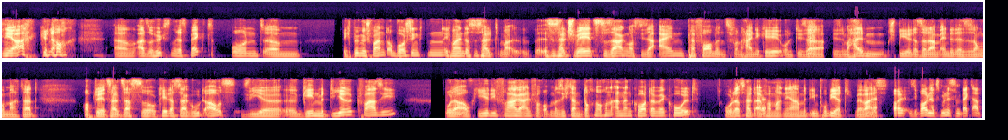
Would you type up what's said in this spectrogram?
ja, genau. Ähm, also höchsten Respekt und ähm, ich bin gespannt, ob Washington, ich meine, das ist halt, es ist halt schwer jetzt zu sagen aus dieser einen Performance von Heineke und dieser, diesem halben Spiel, das er da am Ende der Saison gemacht hat, ob du jetzt halt sagst so, okay, das sah gut aus, wir äh, gehen mit dir quasi, oder auch hier die Frage einfach, ob man sich dann doch noch einen anderen Quarterback holt oder es halt einfach mal ein Jahr mit ihm probiert. Wer weiß. Sie bauen ja zumindest ein Backup.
